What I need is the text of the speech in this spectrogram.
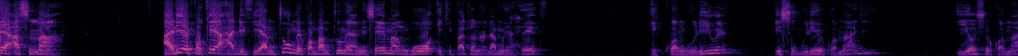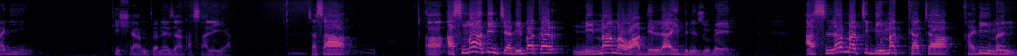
ya asma. Aliyepokea hadithi ya mtume kwamba mtume amesema nguo ikipatwa na damu ya hedhi ikwanguliwe isuguliwe kwa maji ioshwe kwa maji kisha mtu anaweza akasalia. Sasa uh, asma binti abibakar ni mama wa abdillahi bni Zubair. aslamat bimakkata qadiman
